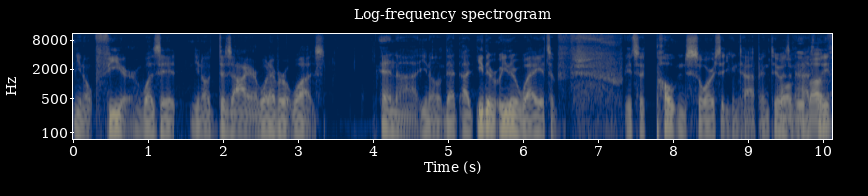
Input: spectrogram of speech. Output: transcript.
you know, fear? Was it, you know, desire? Whatever it was, and uh, you know that uh, either either way, it's a it's a potent source that you can tap into All as an athlete,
